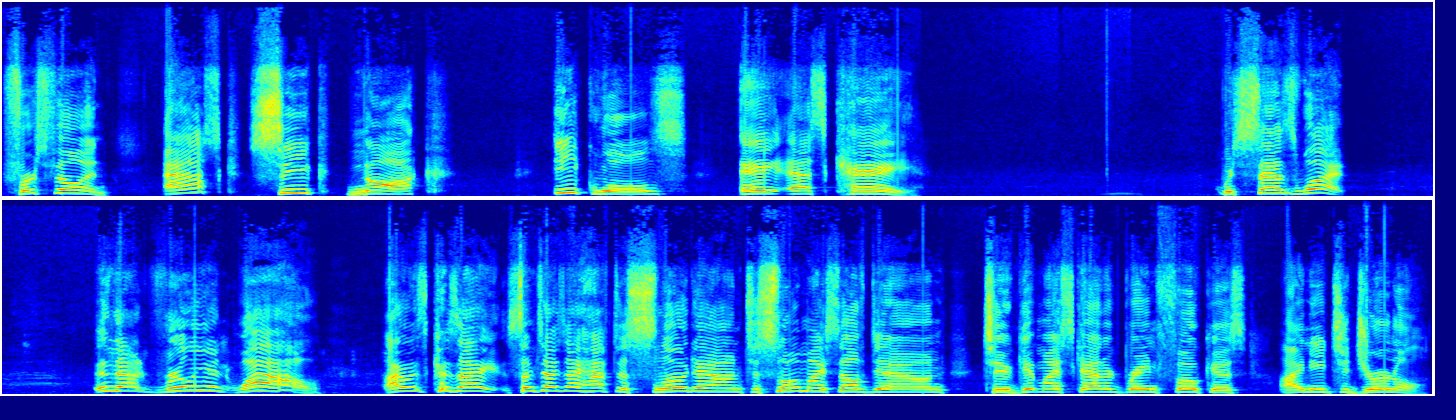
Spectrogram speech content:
first fill in ask, seek, knock equals ASK, which says what? Isn't that brilliant? Wow. I was because I sometimes I have to slow down to slow myself down to get my scattered brain focus. I need to journal.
